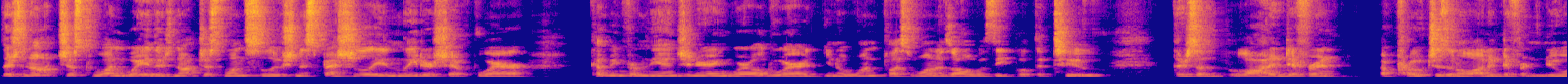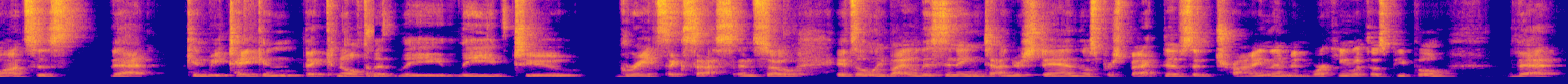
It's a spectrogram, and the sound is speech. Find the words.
there's not just one way, there's not just one solution, especially in leadership, where coming from the engineering world, where you know one plus one is always equal to two, there's a lot of different approaches and a lot of different nuances that can be taken that can ultimately lead to great success. And so it's only by listening to understand those perspectives and trying them and working with those people that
